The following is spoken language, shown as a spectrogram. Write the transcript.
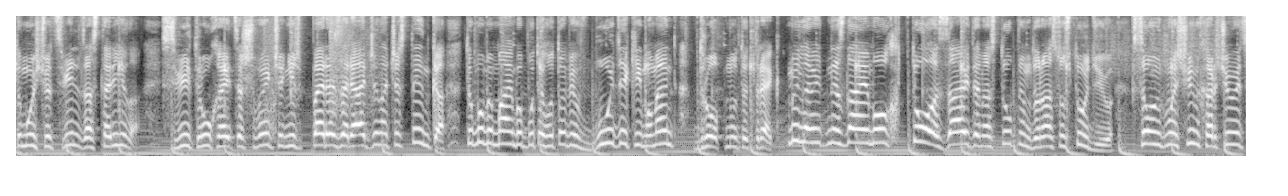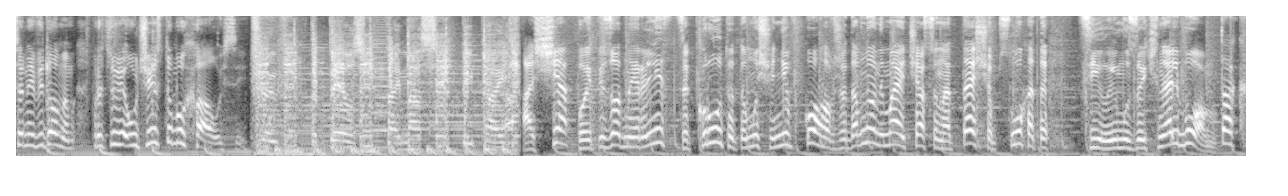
тому що цвіль застаріла. Світ рухається швидше, ніж перезаряджена частинка, тому ми маємо бути готові в будь-який момент дропнути трек. Ми навіть не знаємо, хто зайде наступним до нас у студію. Song Machine харчується невідомим, працює у чистому хаосі. А ще поепізодний реліз це круто, тому що ні в кого вже давно немає часу на те, щоб слухати цілий музичний альбом. Так,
